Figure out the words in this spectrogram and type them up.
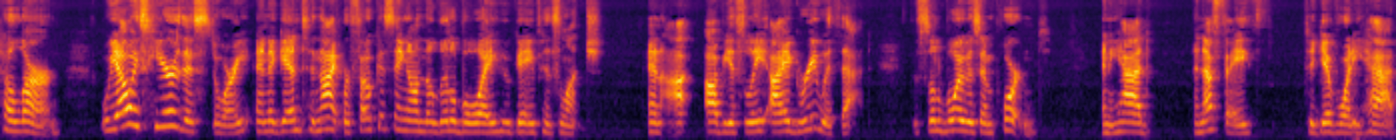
to learn we always hear this story, and again tonight we're focusing on the little boy who gave his lunch. And I, obviously, I agree with that. This little boy was important, and he had enough faith to give what he had.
